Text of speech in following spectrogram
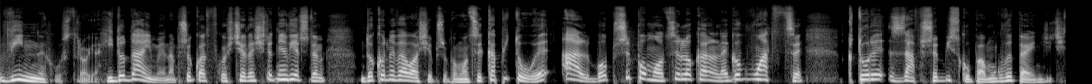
w innych ustrojach. I dodajmy, na przykład w kościele średniowiecznym dokonywała się przy pomocy kapituły albo przy pomocy lokalnego władcy, który zawsze biskupa mógł wypędzić.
